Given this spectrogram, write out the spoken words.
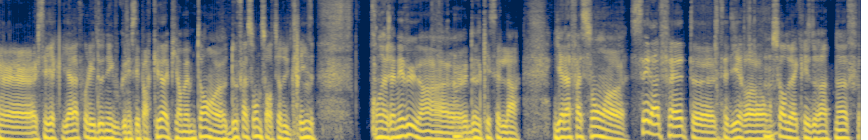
Euh, C'est-à-dire qu'il y a à la fois les données que vous connaissez par cœur et puis en même temps, euh, deux façons de sortir d'une crise qu'on n'a jamais vue, hein, euh, de, qui est celle-là. Il y a la façon, euh, c'est la fête, euh, c'est-à-dire on mm. sort de la crise de 29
